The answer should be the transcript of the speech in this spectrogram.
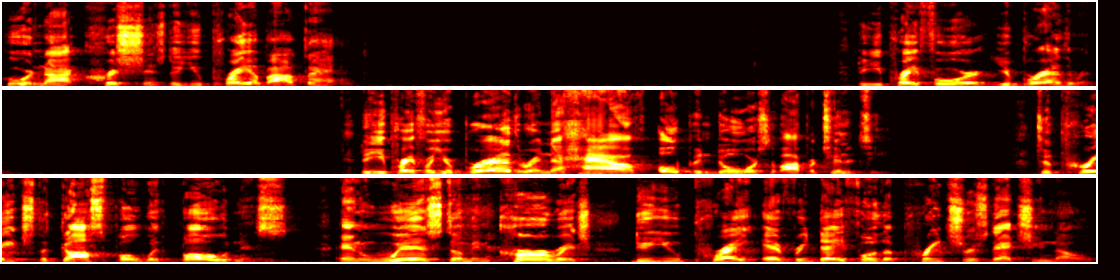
who are not Christians? Do you pray about that? Do you pray for your brethren? Do you pray for your brethren to have open doors of opportunity to preach the gospel with boldness and wisdom and courage do you pray every day for the preachers that you know?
